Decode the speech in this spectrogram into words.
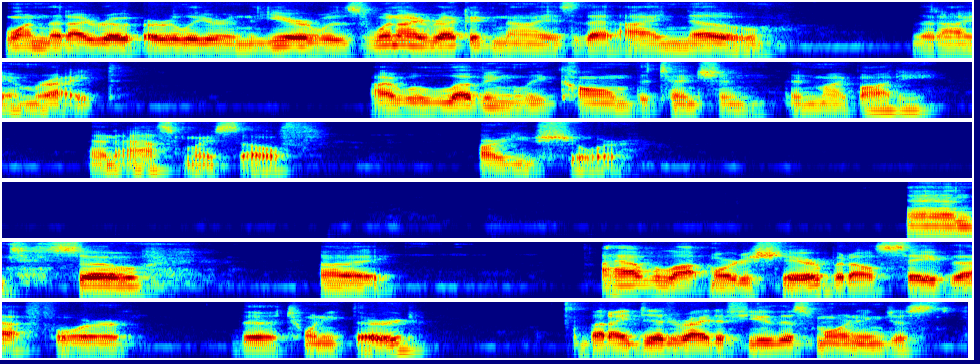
one that I wrote earlier in the year was when I recognize that I know that I am right, I will lovingly calm the tension in my body and ask myself, Are you sure? And so uh, I have a lot more to share, but I'll save that for the 23rd. But I did write a few this morning just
